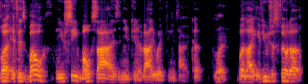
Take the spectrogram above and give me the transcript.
But if it's both, and you see both sides, and you can evaluate the entire cup. right But like if you just filled up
